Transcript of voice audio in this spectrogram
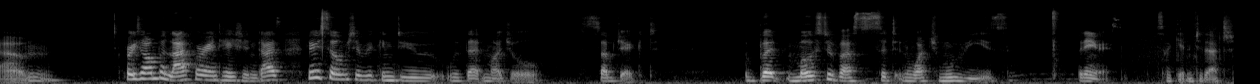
um, for example life orientation. Guys there's so much that we can do with that module subject but most of us sit and watch movies. But anyways let's get into that.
